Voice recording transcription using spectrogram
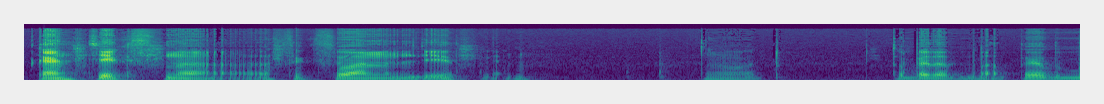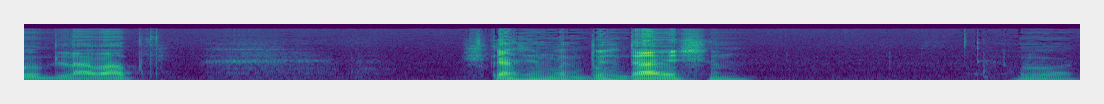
контекстно сексуальным действием. Вот. Чтобы этот процесс был для вас, скажем, возбуждающим. Вот.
